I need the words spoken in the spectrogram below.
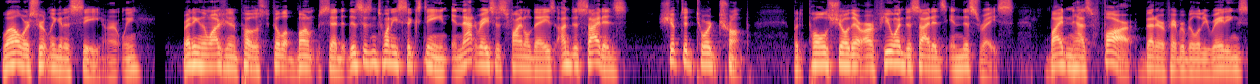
Well, we're certainly going to see, aren't we? Writing in the Washington Post, Philip Bump said, This is in 2016. In that race's final days, undecideds shifted toward Trump. But polls show there are few undecideds in this race. Biden has far better favorability ratings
